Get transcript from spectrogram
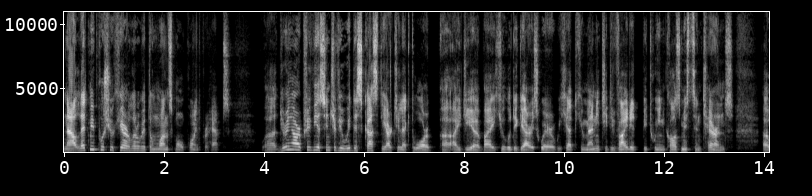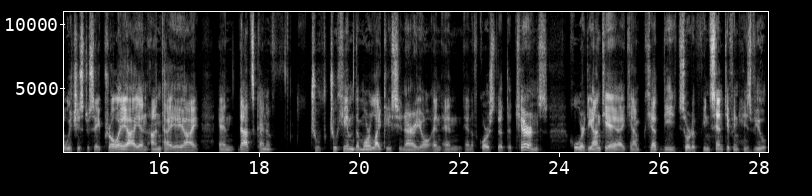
Now, let me push you here a little bit on one small point, perhaps. Uh, during our previous interview, we discussed the Artilect War uh, idea by Hugo de Garis, where we had humanity divided between cosmists and Terrans, uh, which is to say pro AI and anti AI. And that's kind of to, to him the more likely scenario. And, and, and of course, the, the Terrans, who were the anti AI camp, had the sort of incentive, in his view,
